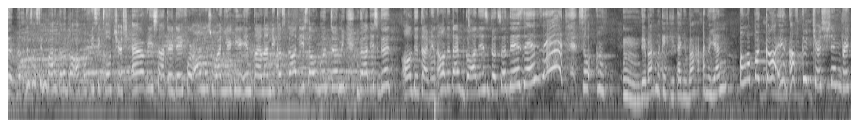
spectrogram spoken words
d- d- d- sa simbahan talaga ako physical church every Saturday for almost one year here in Thailand because God is so good to me. God is good all the time and all the time God is good. So this is it. So, um, Mm, 'di ba? Nakikita niyo ba? Ano 'yan? Mga pagkain after church, syempre.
